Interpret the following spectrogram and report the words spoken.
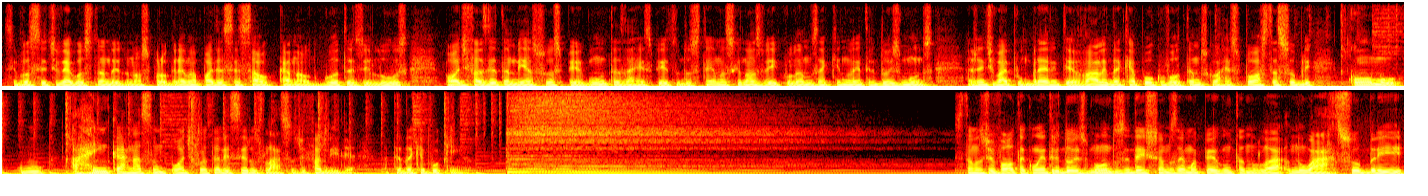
Se você estiver gostando aí do nosso programa, pode acessar o canal Gotas de Luz, pode fazer também as suas perguntas a respeito dos temas que nós veiculamos aqui no Entre Dois Mundos. A gente vai para um breve intervalo e daqui a pouco voltamos com a resposta sobre como o, a reencarnação pode fortalecer os laços de família. Até daqui a pouquinho. Estamos de volta com Entre Dois Mundos e deixamos aí uma pergunta no, la, no ar sobre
